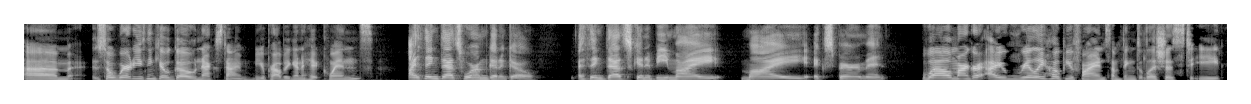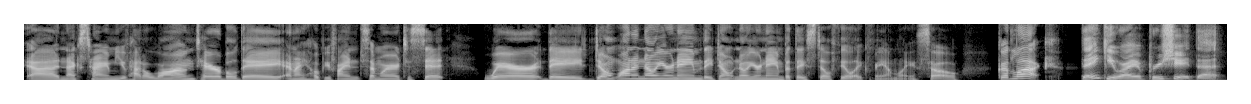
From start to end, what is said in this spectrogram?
Um, so, where do you think you'll go next time? You're probably going to hit Quinn's? I think that's where I'm going to go. I think that's going to be my my experiment well, Margaret, I really hope you find something delicious to eat uh, next time you've had a long, terrible day. And I hope you find somewhere to sit where they don't want to know your name, they don't know your name, but they still feel like family. So good luck. Thank you. I appreciate that.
